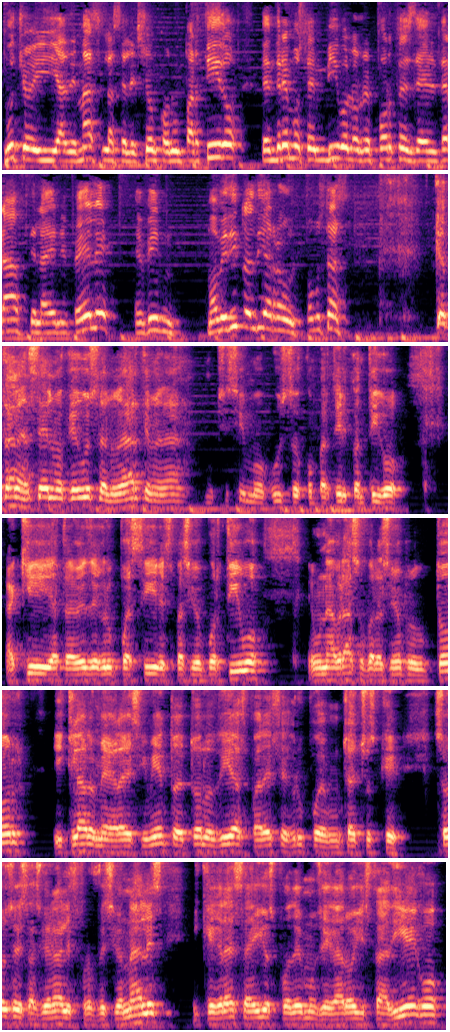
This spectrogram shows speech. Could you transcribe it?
Mucho y además la selección con un partido. Tendremos en vivo los reportes del draft de la NFL. En fin, movidito el día, Raúl. ¿Cómo estás? ¿Qué tal, Anselmo? Qué gusto saludarte. Me da muchísimo gusto compartir contigo aquí a través de Grupo Asir, Espacio Deportivo. Un abrazo para el señor productor y claro, mi agradecimiento de todos los días para ese grupo de muchachos que son sensacionales profesionales y que gracias a ellos podemos llegar. Hoy está Diego,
